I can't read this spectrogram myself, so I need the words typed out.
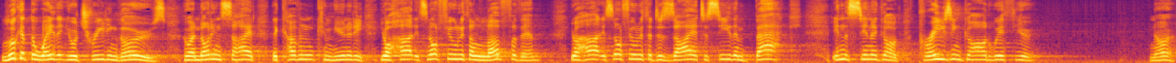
Look at the way that you're treating those who are not inside the covenant community. Your heart, it's not filled with a love for them. Your heart, it's not filled with a desire to see them back in the synagogue, praising God with you. No.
